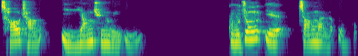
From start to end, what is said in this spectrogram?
草场以羊群为衣，谷中也长满了五谷。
